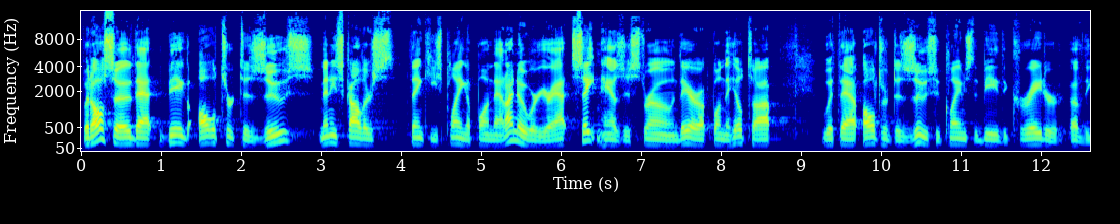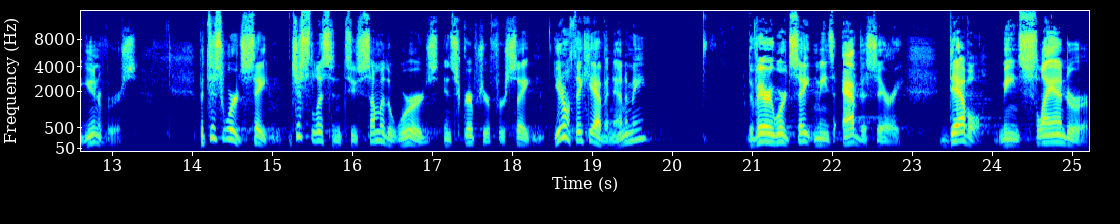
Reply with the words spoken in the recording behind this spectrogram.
but also that big altar to Zeus. Many scholars think he's playing upon that. I know where you're at. Satan has his throne there up on the hilltop with that altar to Zeus, who claims to be the creator of the universe. But this word Satan, just listen to some of the words in Scripture for Satan. You don't think you have an enemy? The very word Satan means adversary. Devil means slanderer.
